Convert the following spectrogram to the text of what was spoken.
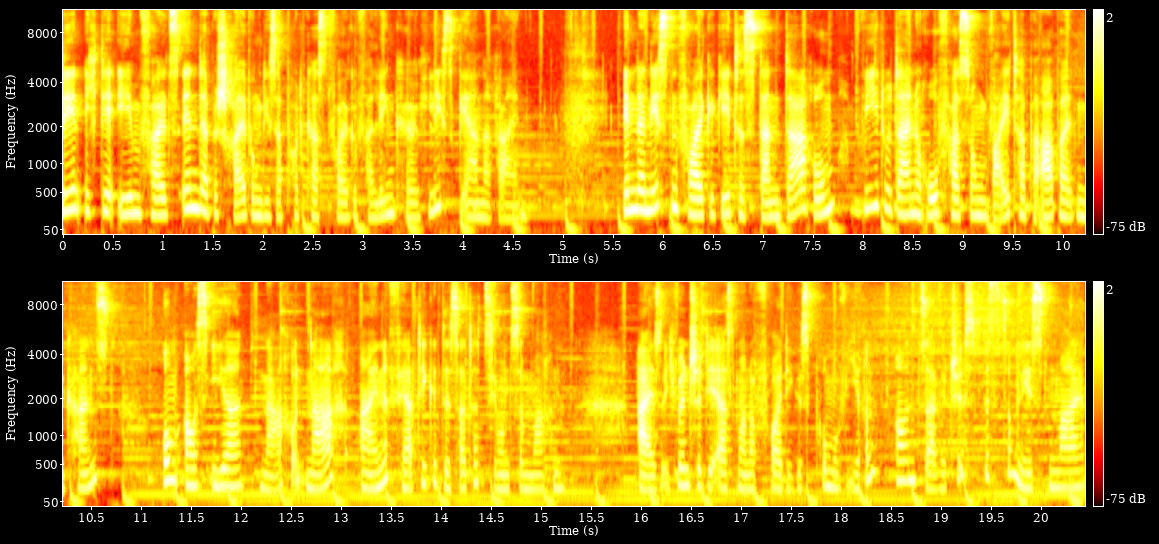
den ich dir ebenfalls in der Beschreibung dieser Podcast-Folge verlinke. Lies gerne rein. In der nächsten Folge geht es dann darum, wie du deine Rohfassung weiter bearbeiten kannst, um aus ihr nach und nach eine fertige Dissertation zu machen. Also ich wünsche dir erstmal noch freudiges Promovieren und sage Tschüss bis zum nächsten Mal.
